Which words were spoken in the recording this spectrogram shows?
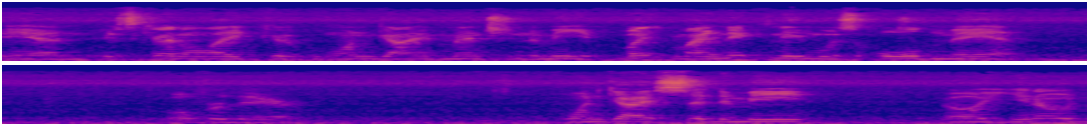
And it's kind of like one guy mentioned to me. My, my nickname was Old Man over there one guy said to me, "Oh, you know,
